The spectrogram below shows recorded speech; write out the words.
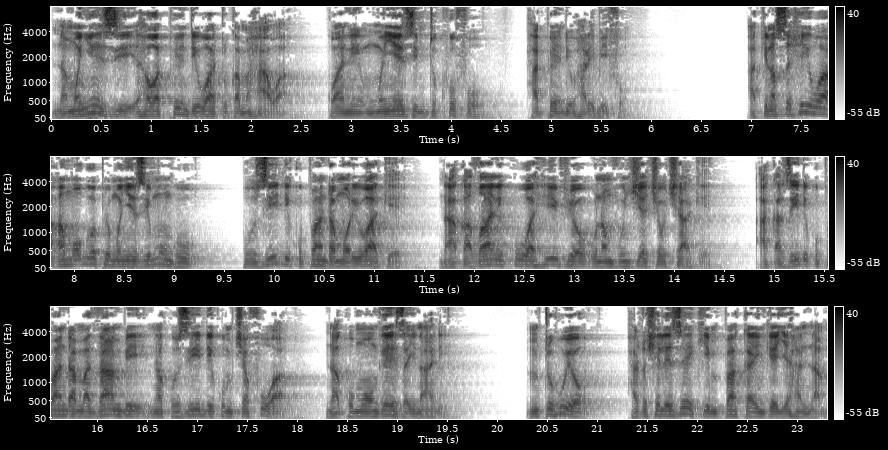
Na Mwenyezi hawapendi watu kama hawa, kwani Mwenyezi mtukufu hapendi uharibifu. Akinasihiwa amwogope Mwenyezi Mungu, huzidi kupanda mori wake na akadhani kuwa hivyo unamvunjia cheo chake. Akazidi kupanda madhambi na kuzidi kumchafua na kumuongeza inadi. Mtu huyo hatoshelezeki mpaka ingie jahannam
